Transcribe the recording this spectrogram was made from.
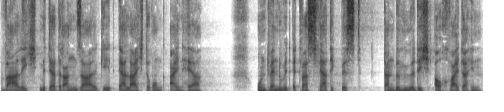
Wahrlich mit der Drangsal geht Erleichterung einher. Und wenn du mit etwas fertig bist, dann bemühe dich auch weiterhin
